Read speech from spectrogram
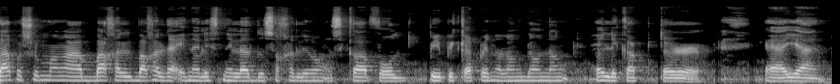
Tapos yung mga bakal-bakal na inalis nila doon sa kanilang scaffold, pipick upin na lang daw ng helicopter. Kaya yan.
